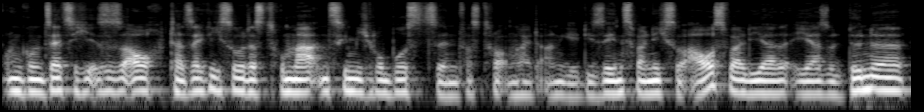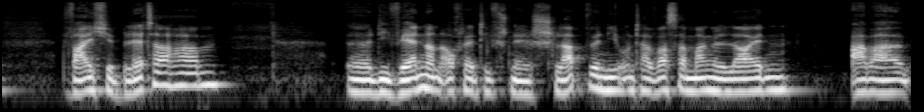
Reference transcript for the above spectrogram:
Und grundsätzlich ist es auch tatsächlich so, dass Tomaten ziemlich robust sind, was Trockenheit angeht. Die sehen zwar nicht so aus, weil die ja eher so dünne, weiche Blätter haben. Äh, die werden dann auch relativ schnell schlapp, wenn die unter Wassermangel leiden. Aber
